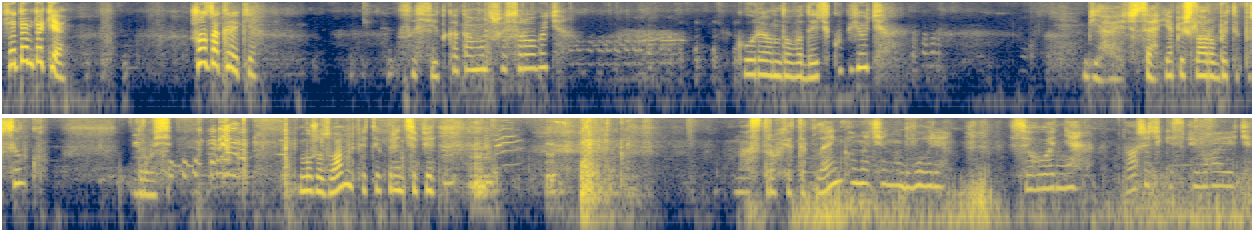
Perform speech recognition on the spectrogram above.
Що там таке? Що за крики? Сусідка там он щось робить. Кури он до водичку п'ють. Бігають. Все, я пішла робити посилку. Друзі. Можу з вами піти, в принципі. У нас трохи тепленько, наче на дворі сьогодні. Пташечки співають.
